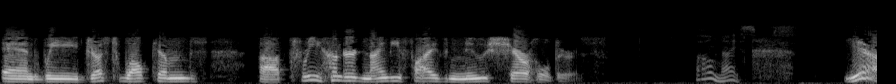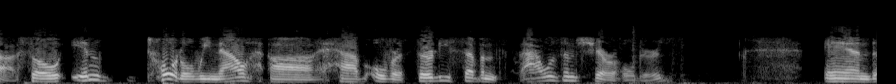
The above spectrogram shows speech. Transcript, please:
and we just welcomed uh, 395 new shareholders. Oh, nice. Yeah, so in total, we now uh, have over 37,000 shareholders, and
